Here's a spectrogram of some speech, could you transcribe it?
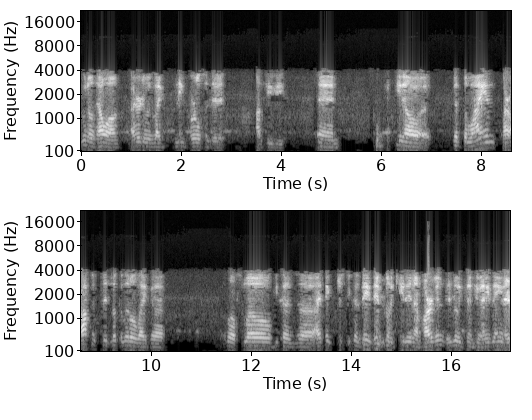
who knows how long. I heard it was like Nate Burleson did it on TV, and you know the the Lions, our offense did look a little like uh, a little slow because uh, I think just because they they really keyed in on Harvin, they really couldn't do anything. They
